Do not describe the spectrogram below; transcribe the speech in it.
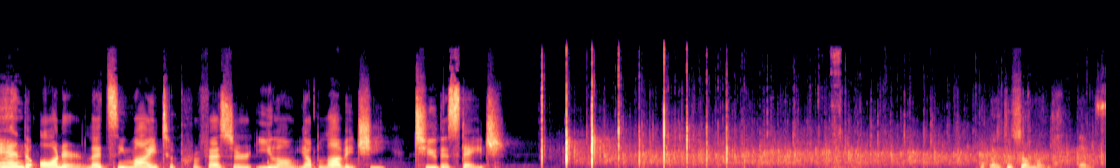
and honor, let's invite Professor Elon Yablonovitch to the stage. Thank you so much. Thanks.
